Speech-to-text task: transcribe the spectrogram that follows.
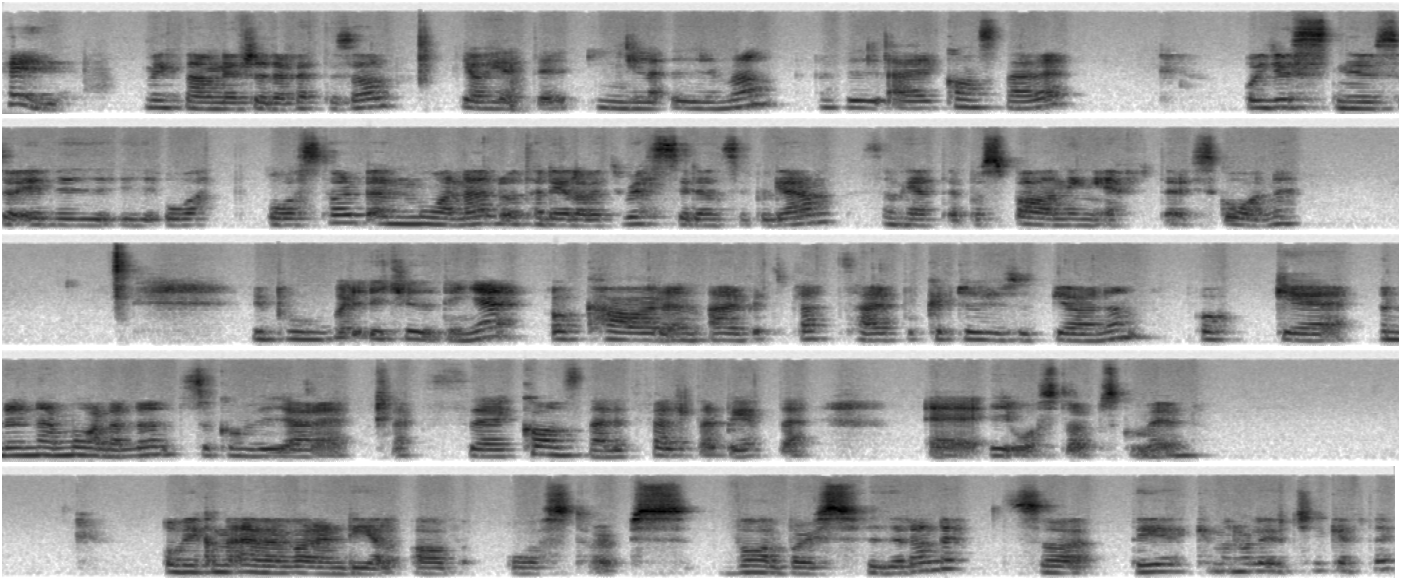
Hej! Mitt namn är Frida Pettersson Jag heter Ingela Irman. Vi är konstnärer. och just nu så är vi i Åstorp en månad och tar del av ett residencyprogram som heter På spaning efter Skåne. Vi bor i Kvidinge och har en arbetsplats här på Kulturhuset Björnen. Och eh, under den här månaden så kommer vi göra ett slags eh, konstnärligt fältarbete eh, i Åstorps kommun. Och vi kommer även vara en del av Åstorps valborgsfirande så det kan man hålla utkik efter.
